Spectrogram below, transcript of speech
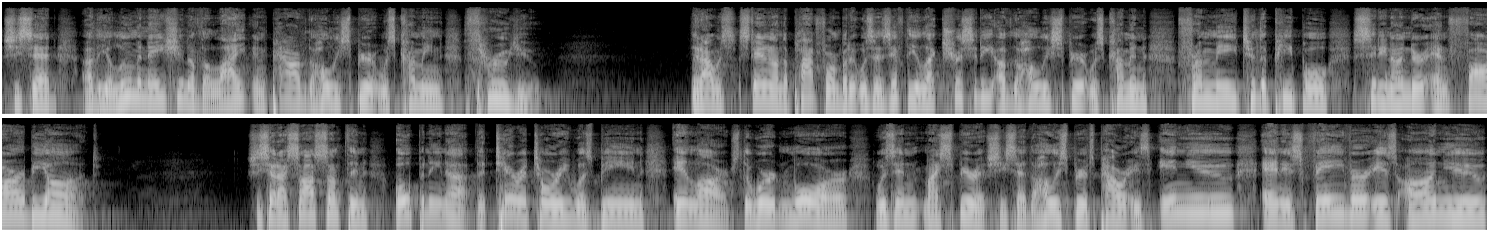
She said uh, the illumination of the light and power of the Holy Spirit was coming through you that I was standing on the platform, but it was as if the electricity of the Holy Spirit was coming from me to the people sitting under and far beyond. She said, I saw something opening up, that territory was being enlarged. The word more was in my spirit. She said, The Holy Spirit's power is in you and his favor is on you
